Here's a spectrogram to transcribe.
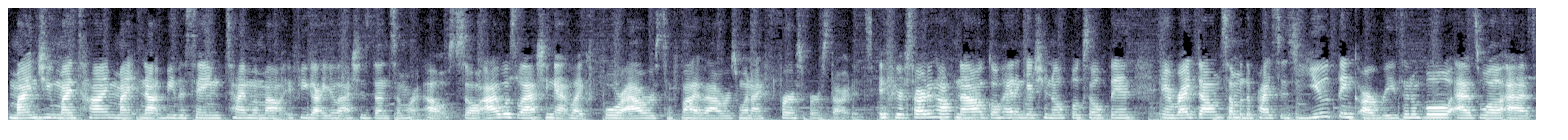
mind you my time might not be the same time amount if you got your lashes done somewhere else. So i was lashing at like four hours to five hours when i first first started. If you're starting off now go ahead and get your notebooks open and write down some of the prices you think are reasonable as well as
